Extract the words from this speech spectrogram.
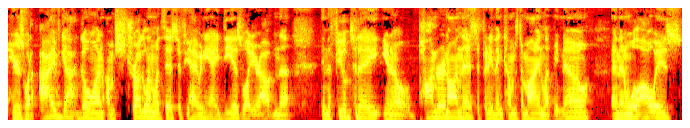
Here's what I've got going. I'm struggling with this. If you have any ideas while you're out in the in the field today, you know, pondering on this. If anything comes to mind, let me know. And then we'll always,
